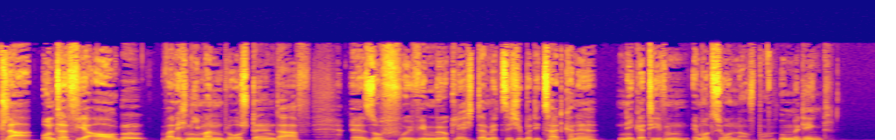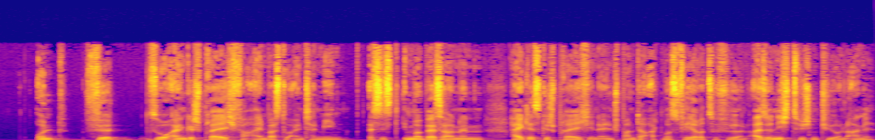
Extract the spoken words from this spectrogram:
Klar, unter vier Augen, weil ich niemanden bloßstellen darf, äh, so früh wie möglich, damit sich über die Zeit keine negativen Emotionen aufbauen. Unbedingt. Und für so ein Gespräch vereinbarst du einen Termin es ist immer besser, ein heikles Gespräch in entspannter Atmosphäre zu führen, also nicht zwischen Tür und Angel.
